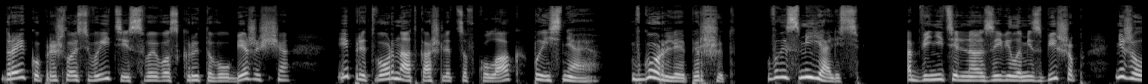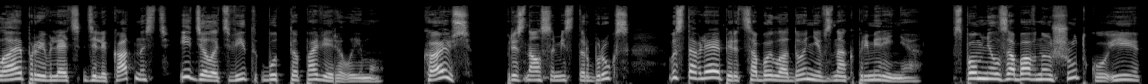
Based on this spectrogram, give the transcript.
Дрейку пришлось выйти из своего скрытого убежища и притворно откашляться в кулак, поясняя. «В горле першит. Вы смеялись обвинительно заявила мисс Бишоп, не желая проявлять деликатность и делать вид, будто поверила ему. «Каюсь», — признался мистер Брукс, выставляя перед собой ладони в знак примирения. Вспомнил забавную шутку и...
